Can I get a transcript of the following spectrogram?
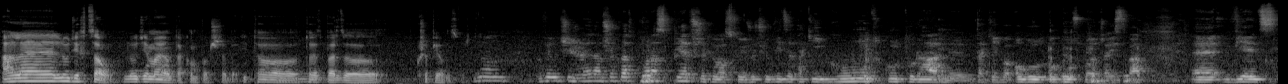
ale ludzie chcą, ludzie mają taką potrzebę i to, to jest bardzo krzepiące. No, powiem Ci, że na przykład po raz pierwszy chyba w swoim życiu widzę taki głód kulturalny, takiego ogółu, ogółu społeczeństwa, e, więc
